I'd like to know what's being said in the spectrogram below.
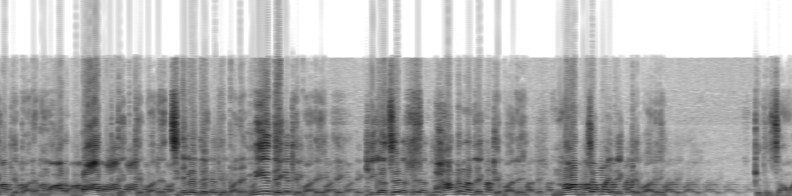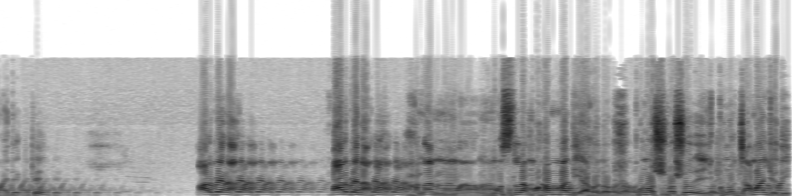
দেখতে পারে, মার বাপ দেখতে পারে, ছেলে দেখতে পারে, মেয়ে দেখতে পারে, ঠিক আছে? ভাগনা দেখতে পারে নাচ জামাই দেখতে পারে। কিন্তু জামাই দেখতে পারবে না। পারবে না। হানা মশলা মোহাম্মদিয়া হলো, কোনো শ্বশুরে কোনো জামাই যদি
